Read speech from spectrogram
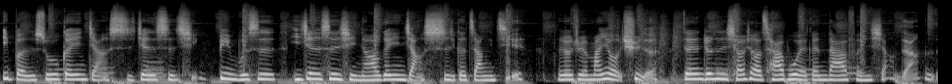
一本书跟你讲十件事情，并不是一件事情然后跟你讲十个章节。我就觉得蛮有趣的，这边就是小小插播，也跟大家分享这样子。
